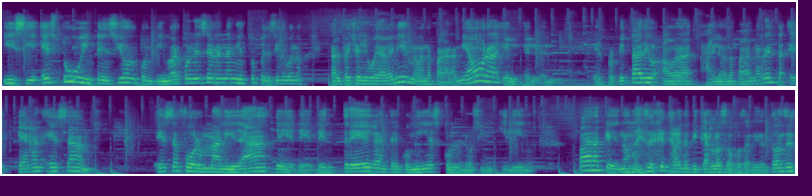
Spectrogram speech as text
y si es tu intención continuar con ese arrendamiento, pues decirle, bueno, tal fecha yo voy a venir, me van a pagar a mí ahora, el, el, el, propietario, ahora ahí le van a pagar la renta, eh, que hagan esa, esa formalidad de, de, entrega, entre comillas, con los inquilinos, para que no vaya a que te van a picar los ojos, amigo. Entonces,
